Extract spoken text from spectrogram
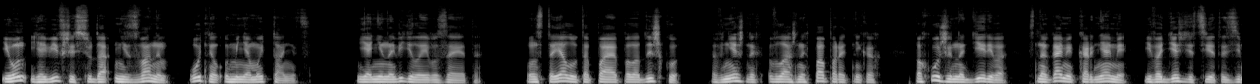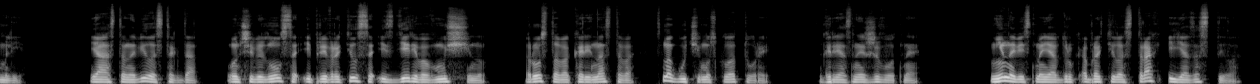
И он, явившись сюда незваным, отнял у меня мой танец. Я ненавидела его за это. Он стоял, утопая по лодыжку, в нежных влажных папоротниках, похожий на дерево, с ногами-корнями и в одежде цвета земли. Я остановилась тогда, он шевельнулся и превратился из дерева в мужчину, ростого, коренастого, с могучей мускулатурой. Грязное животное. Ненависть моя вдруг обратила страх, и я застыла.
